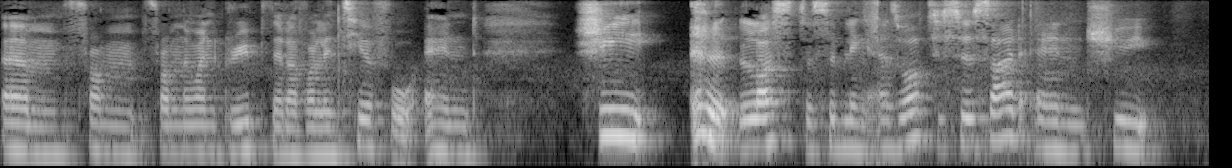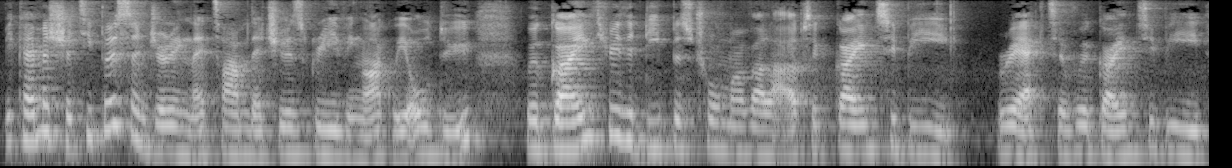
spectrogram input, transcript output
um, from from the one group that I volunteer for, and she lost a sibling as well to suicide, and she became a shitty person during that time that she was grieving, like we all do. We're going through the deepest trauma of our lives. We're going to be reactive. We're going to be,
